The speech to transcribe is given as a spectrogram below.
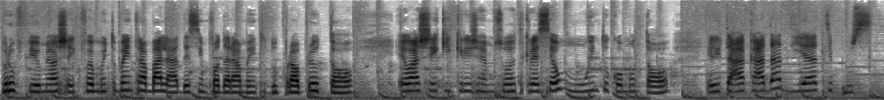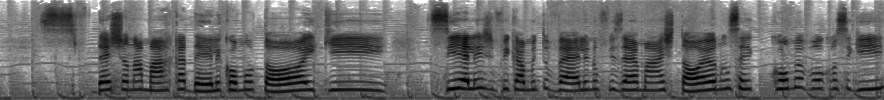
pro filme. Eu achei que foi muito bem trabalhado esse empoderamento do próprio Thor. Eu achei que Chris Hemsworth cresceu muito como Thor. Ele tá a cada dia, tipo, deixando a marca dele como e que se ele ficar muito velho e não fizer mais Thor, eu não sei como eu vou conseguir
